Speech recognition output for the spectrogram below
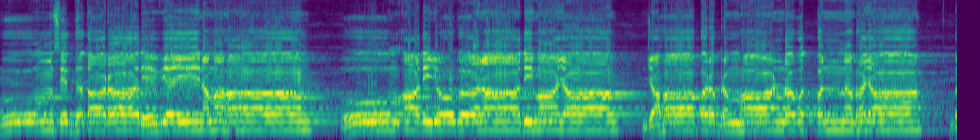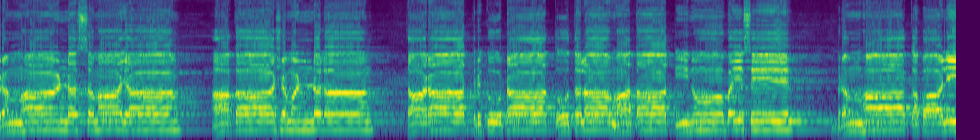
ॐ सिद्धतारादेव्यै नमः। ॐ आदियोगनादिमाया। जहापरब्रह्माण्ड उत्पन्नभया ब्रह्माण्डसमाया। आकाशमण्डल। तारा त्रिकूटा तोतला माता तीनो वैसे ब्रह्मा कपाली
